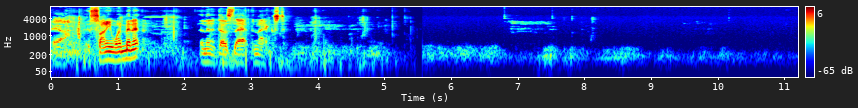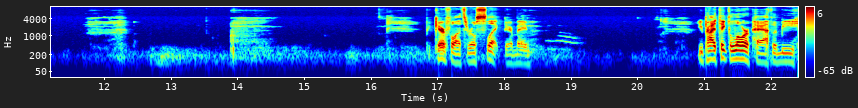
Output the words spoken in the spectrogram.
Yeah, it's sunny one minute, and then it does that the next. Be careful, that's real slick there, babe. You probably take the lower path would be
